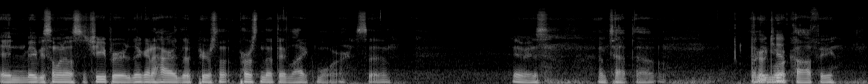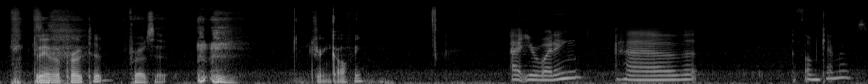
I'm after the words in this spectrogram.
and maybe someone else is cheaper, they're going to hire the person person that they like more. So, anyways, I'm tapped out. I Pro need more coffee. Do we have a pro tip? Pro tip. Drink coffee. At your wedding, have film cameras.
